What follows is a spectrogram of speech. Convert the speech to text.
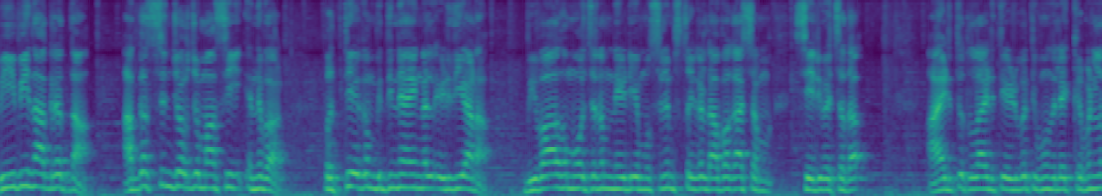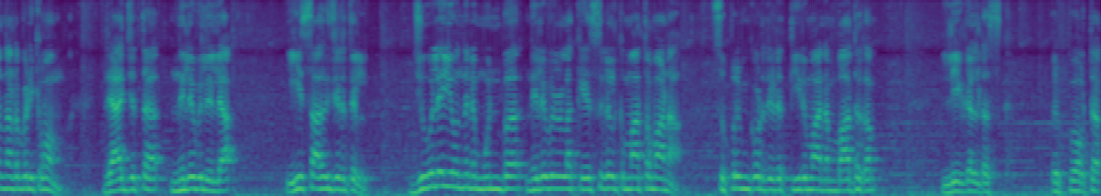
ബി വി നാഗരത്ന അഗസ്റ്റിൻ ജോർജ് മാസി എന്നിവർ പ്രത്യേകം വിധിന്യായങ്ങൾ എഴുതിയാണ് വിവാഹമോചനം നേടിയ മുസ്ലിം സ്ത്രീകളുടെ അവകാശം ശരിവെച്ചത്. ആയിരത്തി തൊള്ളായിരത്തി എഴുപത്തി മൂന്നിലെ ക്രിമിനൽ നടപടിക്രമം രാജ്യത്ത് നിലവിലില്ല. ഈ സാഹചര്യത്തിൽ ജൂലൈ ഒന്നിന് മുൻപ് നിലവിലുള്ള കേസുകൾക്ക് മാത്രമാണ് സുപ്രീം കോടതിയുടെ തീരുമാനം ബാധകം. ലീഗൽ ഡെസ്ക് റിപ്പോർട്ടർ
